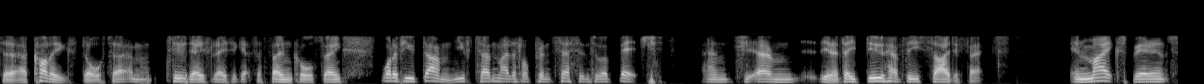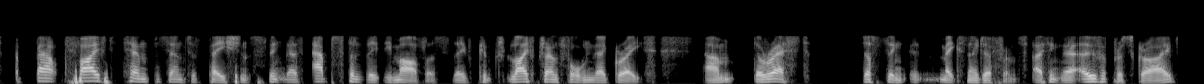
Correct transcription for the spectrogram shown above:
to a colleague's daughter, and two days later gets a phone call saying, "What have you done? You've turned my little princess into a bitch." And um, you know they do have these side effects. In my experience, about five to ten percent of patients think that's absolutely marvelous. They've life transforming. They're great. Um, the rest just think it makes no difference. I think they're overprescribed.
